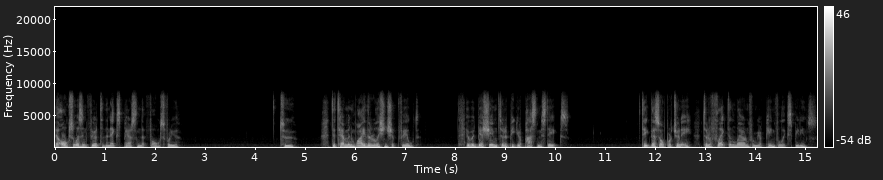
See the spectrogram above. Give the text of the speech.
It also isn't fair to the next person that falls for you. 2. Determine why the relationship failed. It would be a shame to repeat your past mistakes. Take this opportunity to reflect and learn from your painful experience.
